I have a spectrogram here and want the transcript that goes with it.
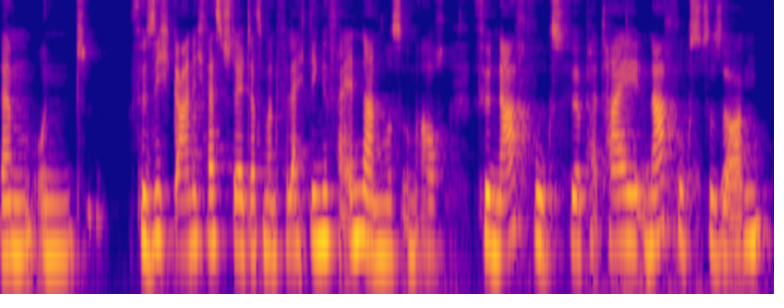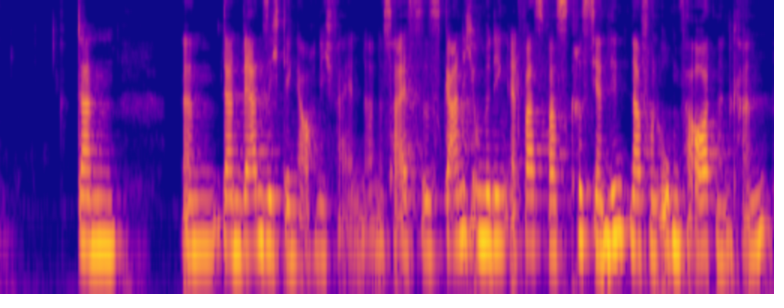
ähm, und für sich gar nicht feststellt, dass man vielleicht Dinge verändern muss, um auch für Nachwuchs, für Partei-Nachwuchs zu sorgen, dann, ähm, dann werden sich Dinge auch nicht verändern. Das heißt, es ist gar nicht unbedingt etwas, was Christian Lindner von oben verordnen kann,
